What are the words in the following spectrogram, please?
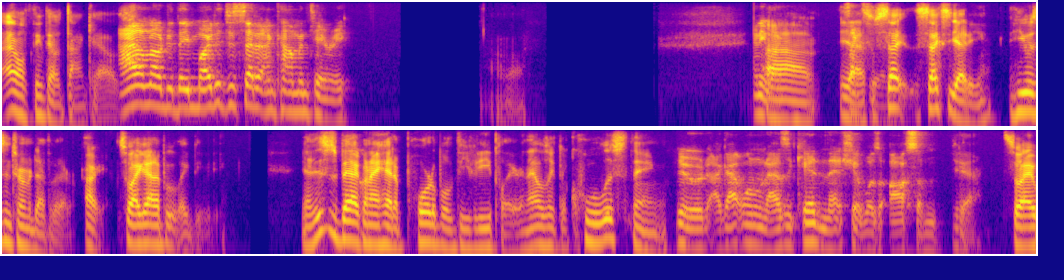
I don't think that was Don Callis. I don't know, dude. They might have just said it on commentary. I don't know. Anyway, Uh, yeah, Sexy so Se- Sexy Eddie, he was in Tournament of Death, whatever. All right, so I got a bootleg DVD. Yeah, this is back when I had a portable DVD player, and that was like the coolest thing. dude, I got one when I was a kid, and that shit was awesome. Yeah. So I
